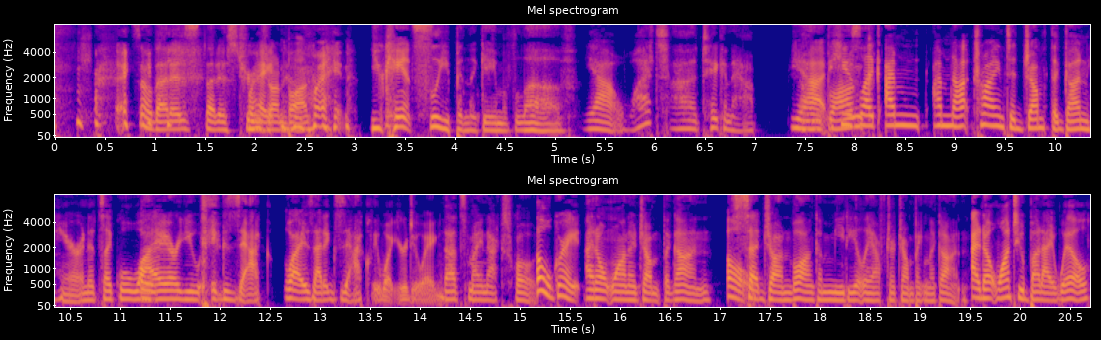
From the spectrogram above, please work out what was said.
so that is that is true, right. Jean Blanc. Right. You can't sleep in the game of love. Yeah. What? Uh, take a nap. Yeah. He's like, I'm. I'm not trying to jump the gun here, and it's like, well, why are you exact? Why is that exactly what you're doing? That's my next quote. oh, great. I don't want to jump the gun. Oh. said John Blanc immediately after jumping the gun. I don't want to, but I will.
